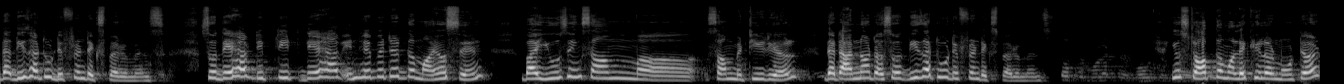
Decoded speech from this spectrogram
that these are two different experiments. So they have deplete, they have inhibited the myosin by using some uh, some material that I'm not. So these are two different experiments. You stop the molecular motor.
